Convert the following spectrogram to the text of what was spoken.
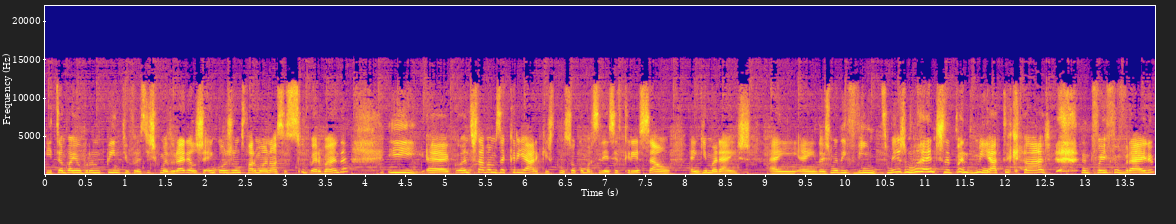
e também o Bruno Pinto e o Francisco Madureira, eles em conjunto formam a nossa super banda. E uh, quando estávamos a criar, que isto começou com uma residência de criação em Guimarães em, em 2020, mesmo antes da pandemia atacar, foi em fevereiro,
